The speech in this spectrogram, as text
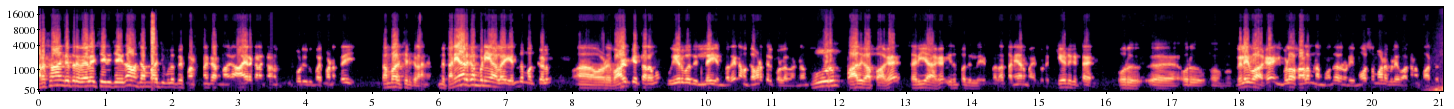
அரசாங்கத்துல வேலை செய்து செய்து அவன் சம்பாதிச்சு இவ்வளவு போய் பணக்காரனாக ஆயிரக்கணக்கான கோடி ரூபாய் பணத்தை சம்பாதிச்சிருக்கிறாங்க. இந்த தனியார் கம்பெனியால எந்த மக்களும் வாழ்க்கை தரமும் உயர்வதில்லை என்பதை நம்ம கவனத்தில் கொள்ள வேண்டும். ஊரும் பாதுகாப்பாக சரியாக இருப்பதில்லை என்பதால் தனியார் மயத்தோட கேடுகிட்ட ஒரு ஒரு விளைவாக இவ்வளவு காலம் நம்ம வந்து அதனுடைய மோசமான விளைவாக நம்ம பார்த்தோம்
